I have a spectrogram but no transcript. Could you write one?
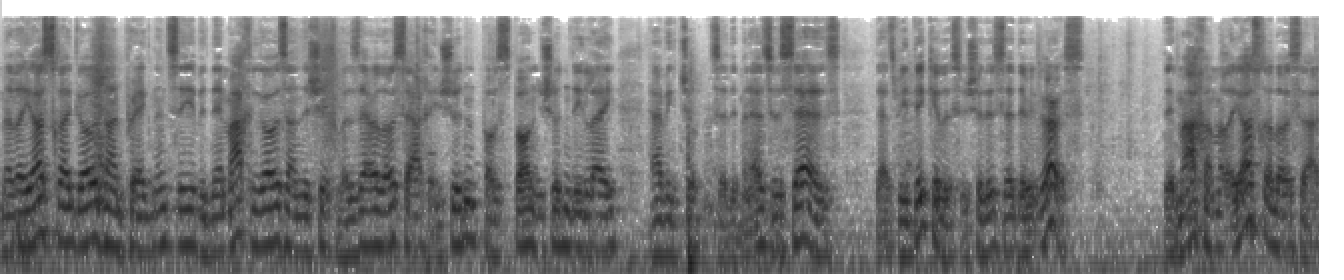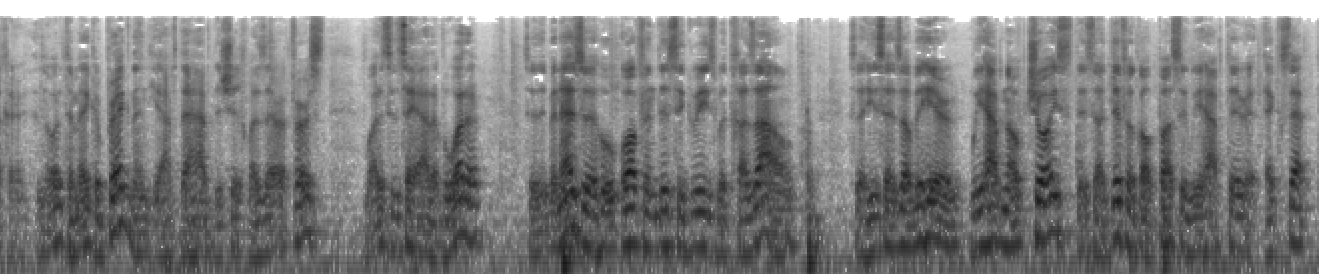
Melayoscha goes on pregnancy, V'demacha goes on the Shechva Zer Lo You shouldn't postpone, you shouldn't delay having children. So the Ibn Ezra says, that's ridiculous. You should have said the reverse. In order to make her pregnant, you have to have the Shechva Zer first. What does it say? Out of water. So the Ibn Ezra, who often disagrees with Chazal, so he says over here, we have no choice. There's a difficult passage. We have to accept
